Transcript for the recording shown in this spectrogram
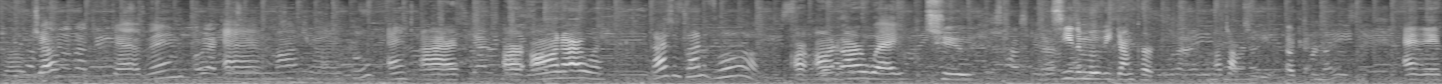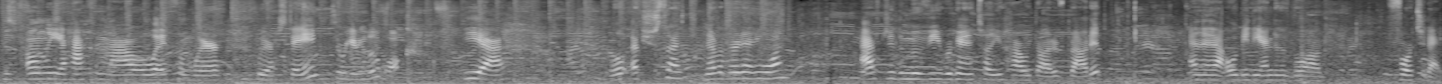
Jojo, Devin, and Marjorie, and I are on our way. Guys, I'm trying to vlog. Are on our way to see the movie Dunkirk. I'll talk to you. Okay. And it is only a half a mile away from where we are staying. So we're getting a little walk. Yeah. A little exercise never hurt anyone. After the movie, we're going to tell you how we thought about it. And then that will be the end of the vlog for today.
